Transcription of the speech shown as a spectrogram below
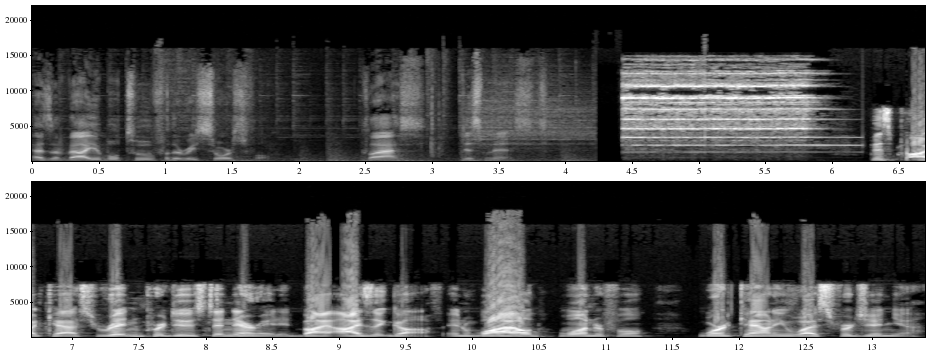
as a valuable tool for the resourceful. Class dismissed. This podcast written, produced, and narrated by Isaac Goff in wild, wonderful Ward County, West Virginia.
